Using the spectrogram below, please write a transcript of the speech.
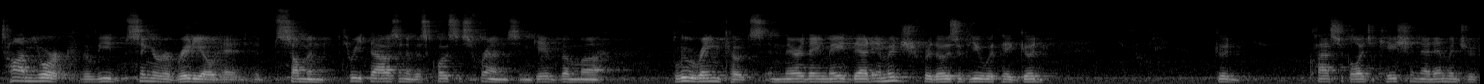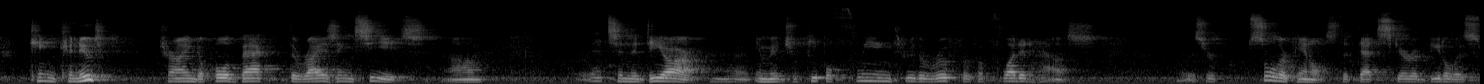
Thom Yorke, the lead singer of Radiohead, had summoned 3,000 of his closest friends and gave them uh, blue raincoats. And there they made that image for those of you with a good, good classical education, that image of King Canute trying to hold back the rising seas. Um, that's in the DR, uh, image of people fleeing through the roof of a flooded house. Those are solar panels that that scarab beetle is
